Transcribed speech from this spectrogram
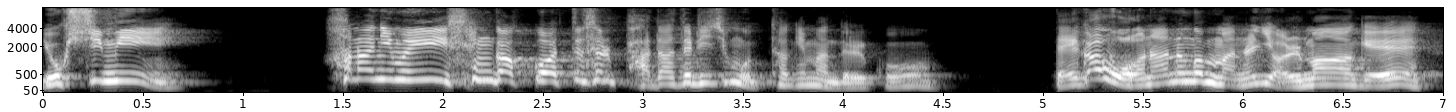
욕심이 하나님의 생각과 뜻을 받아들이지 못하게 만들고 내가 원하는 것만을 열망하게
